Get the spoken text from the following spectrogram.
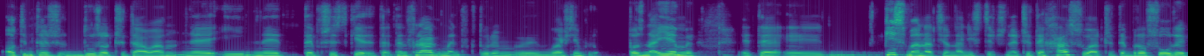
O tym też dużo czytałam y, i y, te wszystkie, te, ten fragment, w którym właśnie poznajemy te pisma nacjonalistyczne, czy te hasła, czy te broszury,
